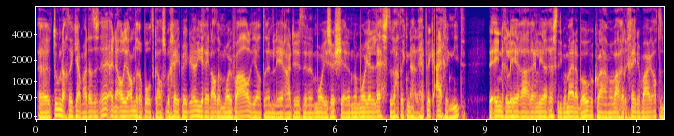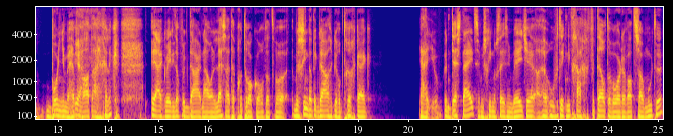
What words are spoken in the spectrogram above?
Uh, toen dacht ik, ja, maar dat is. Eh, en al die andere podcasts begreep ik. Eh, iedereen had een mooi verhaal. Die had een leraar dit en een mooie zusje en een mooie les. Toen dacht ik, nou, dat heb ik eigenlijk niet de enige leraren en leraressen die bij mij naar boven kwamen, waren degene waar ik altijd bonje mee heb gehad eigenlijk. Ja, ik weet niet of ik daar nou een les uit heb getrokken. Of dat we, misschien dat ik daar, als ik erop terugkijk, ja, destijds, en misschien nog steeds een beetje, uh, hoefde ik niet graag verteld te worden wat zou moeten.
